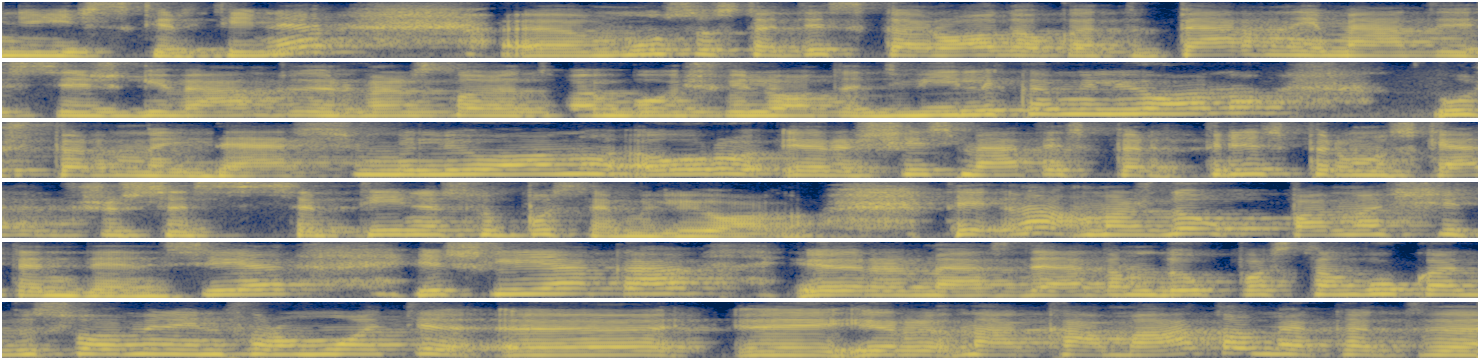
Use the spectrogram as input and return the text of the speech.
neišskirtinė. E, mūsų statistika rodo kad pernai metais iš gyventojų ir verslo lietuvoje buvo išviliota dvylika milijonų užpernai dešim milijonų eurų ir šiais metais per tris pirmus ketvirčius septynis su puse milijono. Tai na maždaug panaši tendencija išlieka ir mes dedam daug pastangų kad visuomenę informuoti e, e, ir na ką matome kad e,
